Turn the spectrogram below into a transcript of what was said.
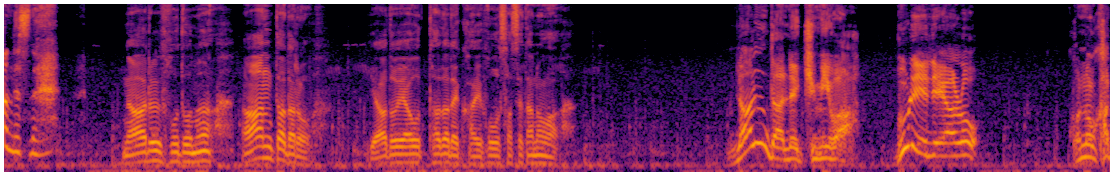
ったんですね。なるほどな。あんただろ宿屋をタダで解放させたのは。なんだね君は。無礼であろう。このか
